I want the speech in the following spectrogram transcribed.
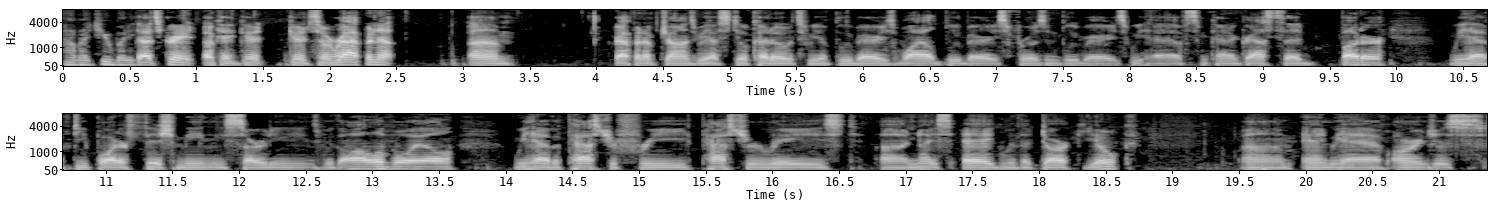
how about you, buddy? That's great. Okay, good, good. So wrapping up, um, wrapping up, Johns. We have steel cut oats. We have blueberries, wild blueberries, frozen blueberries. We have some kind of grass fed butter. We have deep water fish, mainly sardines with olive oil. We have a pasture free, pasture raised, uh, nice egg with a dark yolk. Um, and we have oranges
